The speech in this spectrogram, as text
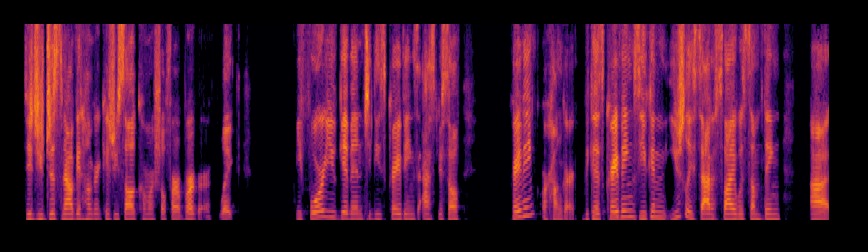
did you just now get hungry because you saw a commercial for a burger? Like, before you give in to these cravings, ask yourself, craving or hunger? Because cravings you can usually satisfy with something uh,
